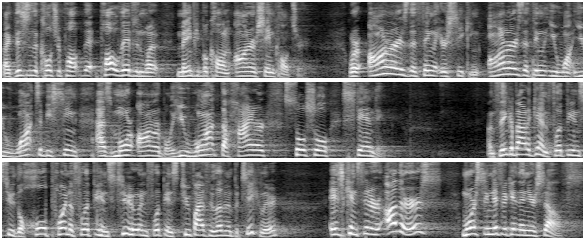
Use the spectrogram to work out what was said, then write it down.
Like this is the culture Paul Paul lives in what many people call an honor shame culture. Where honor is the thing that you're seeking. Honor is the thing that you want. You want to be seen as more honorable. You want the higher social standing. And think about again Philippians 2. The whole point of Philippians 2 and Philippians 2 5 through 11 in particular is consider others more significant than yourselves.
